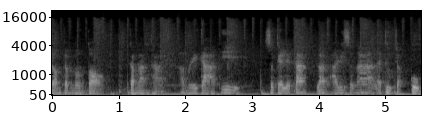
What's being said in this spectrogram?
ยอมจำนนต่อกำลังทหารอเมริกาที่สเกเลตันรัฐอาริโซนาและถูกจับกลุ่ม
